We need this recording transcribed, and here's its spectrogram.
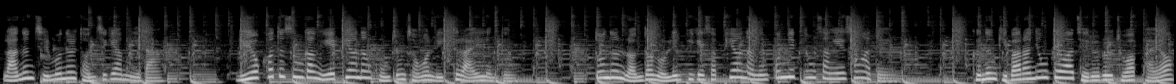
라는 질문을 던지게 합니다. 뉴욕 허드슨강 위에 피어난 공중 정원 리틀 아일랜드 또는 런던 올림픽에서 피어나는 꽃잎 형상의 성화대 그는 기발한 형태와 재료를 조합하여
